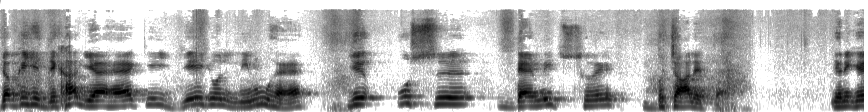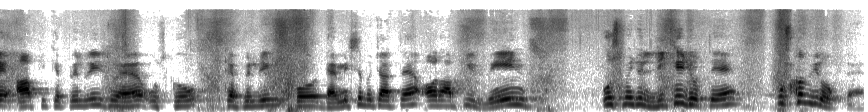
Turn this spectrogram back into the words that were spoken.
जबकि ये देखा गया है कि ये जो नींबू है, ये उस डैमेज से बचा लेता है। यानी कि आपकी कैपिलरी जो है, उसको कैपिलरी को डैमेज से बचाता है और आपकी वेन्स, उसमें जो लीकेज होते हैं, उसको भी रोकता है।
